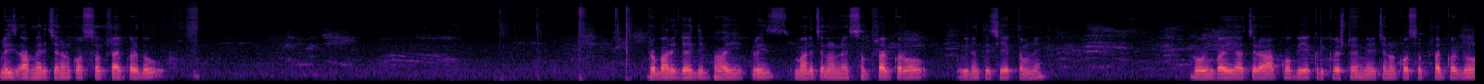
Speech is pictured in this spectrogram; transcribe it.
प्लीज़ आप मेरे चैनल को सब्सक्राइब कर दो। રબારી જયદીપભાઈ પ્લીઝ મારે ચેનલને સબસ્ક્રાઈબ કરો વિનંતી છે એક તમને गोविंद भाई आचार्य आपको भी एक रिक्वेस्ट है मेरे चैनल को सब्सक्राइब कर दो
